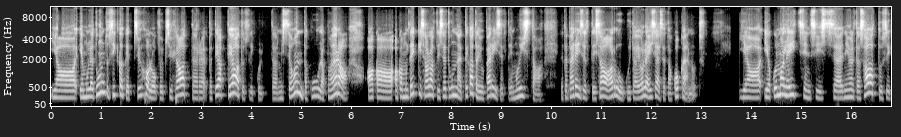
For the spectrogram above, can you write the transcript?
ja, ja mulle tundus ikkagi, et psühholoog või psühhiaater, ta teab teaduslikult, mis see on, ta kuulab mu ära, aga, aga mul tekkis alati see tunne, et ega ta ju päriselt ei mõista ja ta päriselt ei saa aru, kui ta ei ole ise seda kogenud. Ja, ja kui ma leidsin siis äh, nii-öelda saatusi,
